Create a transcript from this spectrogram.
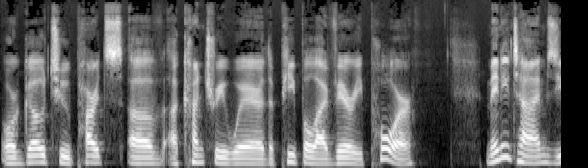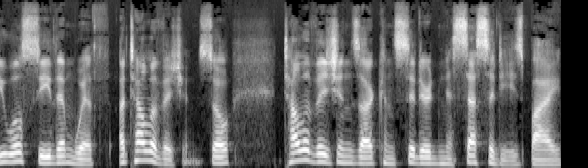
or go to parts of a country where the people are very poor, many times you will see them with a television. So televisions are considered necessities by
